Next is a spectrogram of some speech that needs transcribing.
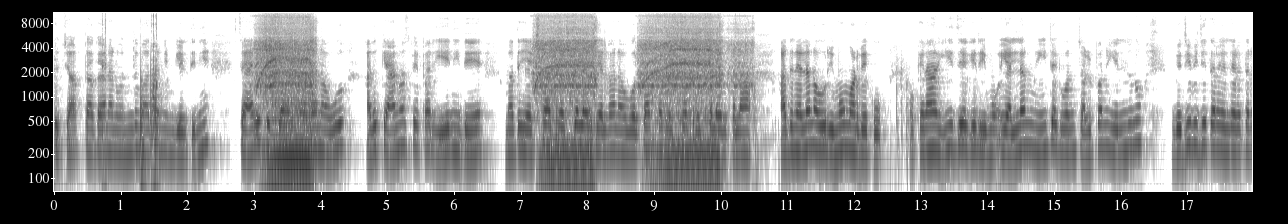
ಕುಚ್ಚು ಹಾಕಿದಾಗ ನಾನು ಒಂದು ಮಾತ್ರ ನಿಮ್ಗೆ ಹೇಳ್ತೀನಿ. ಸ್ಯಾರಿ ಕುಚ್ಚು ಹಾಕಿದಾಗ ನಾವು ಅದು ಕ್ಯಾನ್ವಾಸ್ ಪೇಪರ್ ಏನಿದೆ, ಮತ್ತು ಎಕ್ಸ್ಟ್ರಾ ಥ್ರೆಡ್ಸ್ ಎಲ್ಲ ಇದೆಯಲ್ವ, ನಾವು ವರ್ಕ್ ಆಗ್ತಾ ಎಕ್ಸ್ಟ್ರಾ ಥ್ರೆಡ್ಸ್ ಎಲ್ಲ ಇರುತ್ತಲ್ಲ ಅದನ್ನೆಲ್ಲ ನಾವು ರಿಮೂವ್ ಮಾಡಬೇಕು. ಓಕೆನಾ ಈಸಿಯಾಗಿ ರಿಮೂವ್ ಎಲ್ಲ ನೀಟಾಗಿ ಒಂದು ಸ್ವಲ್ಪನೂ ಎಲ್ಲೂ ಗಜಿ ಬಿಜಿ ಥರ ಇಲ್ದಿರೋ ಥರ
